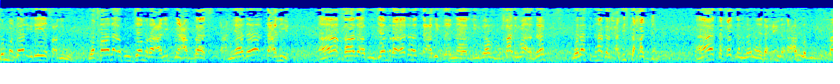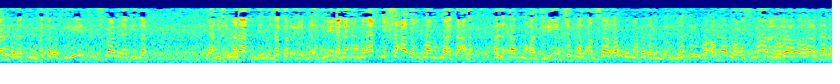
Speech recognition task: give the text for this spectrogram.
ثم قال إليه يصعدون وقال أبو جمرة عن ابن عباس يعني هذا تعليق ها آه قال أبو جمرة هذا تعليق لأن الإمام البخاري ما أدرك ولكن هذا الحديث تقدم ها آه تقدم لنا دحين علق البخاري ولكن ذكر في إيه في إسلام أبي ذر يعني في مناقب لأنه ذكر قرينا نحن مناقب الصحابه رضوان الله تعالى. المهاجرين ثم الأنصار أول ما بدأ بكر وعمر وعثمان وهكذا.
